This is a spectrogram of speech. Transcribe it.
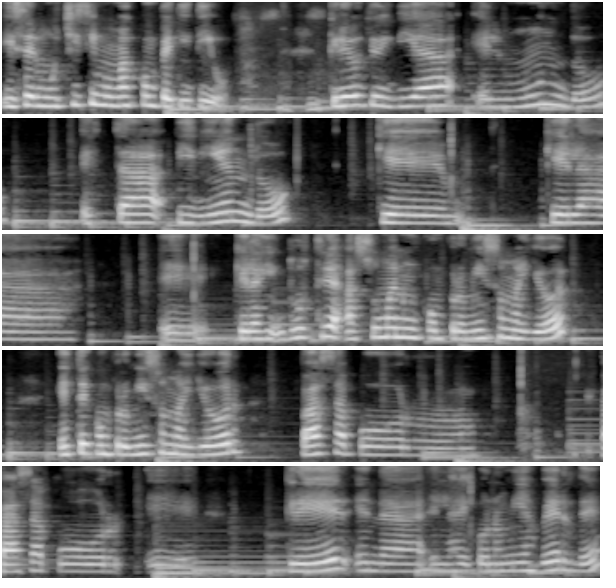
y ser muchísimo más competitivo. Creo que hoy día el mundo está pidiendo que, que, la, eh, que las industrias asuman un compromiso mayor. Este compromiso mayor pasa por, pasa por eh, creer en, en, las economías verdes,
